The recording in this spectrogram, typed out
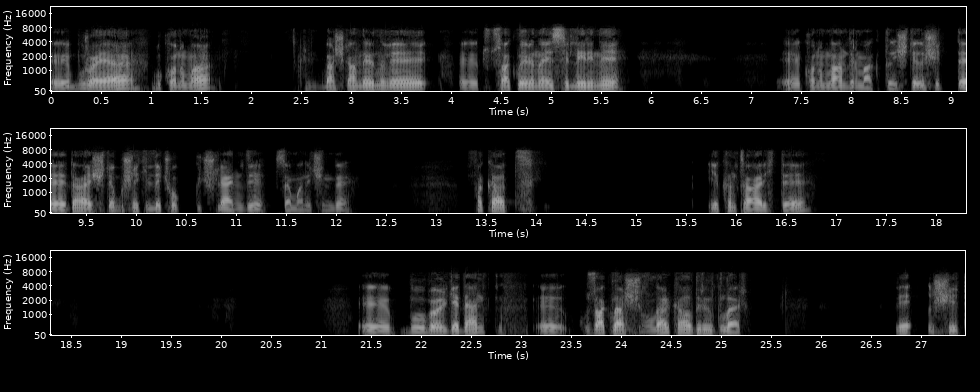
e, buraya, bu konuma başkanlarını ve e, tutsaklarını, esirlerini e, konumlandırmaktı. İşte IŞİD de, DAEŞ de bu şekilde çok güçlendi zaman içinde. Fakat yakın tarihte e, bu bölgeden e, uzaklaştırıldılar, kaldırıldılar. Ve IŞİD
